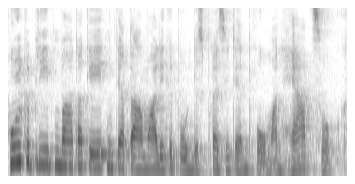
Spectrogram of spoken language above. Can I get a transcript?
Cool geblieben war dagegen der damalige Bundespräsident Roman Herzog,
